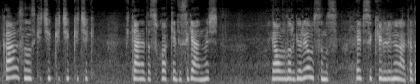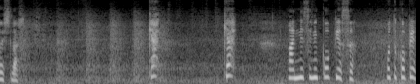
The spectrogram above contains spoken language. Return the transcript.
Bakar mısınız? Küçük küçük küçük. Bir tane de sokak kedisi gelmiş. Yavruları görüyor musunuz? Hepsi küllünün arkadaşlar. Annesinin kopyası. Fotokopi.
